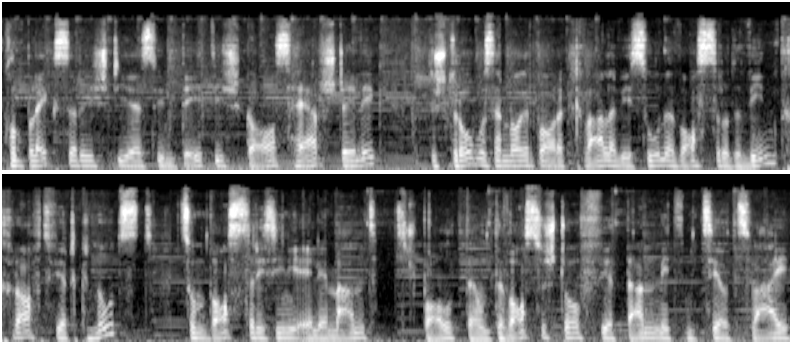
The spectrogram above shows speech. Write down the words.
Komplexer ist die synthetische Gasherstellung. Der Strom aus erneuerbaren Quellen wie Sonne, Wasser oder Windkraft wird genutzt, um Wasser in seine Elemente zu spalten. Und der Wasserstoff wird dann mit dem CO2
